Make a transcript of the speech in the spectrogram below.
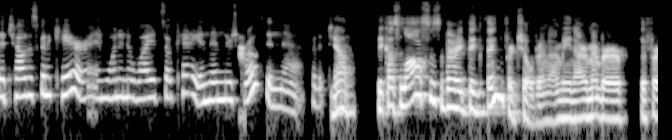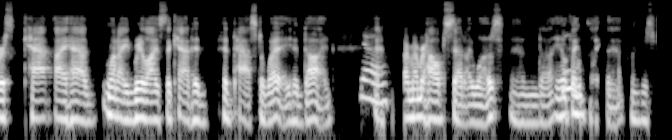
The child is going to care and want to know why it's okay. And then there's growth in that for the yeah, because loss is a very big thing for children. I mean, I remember the first cat I had when I realized the cat had had passed away, had died. And Yeah. I remember how upset I was, and uh, you know, Yeah. things like that. I was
